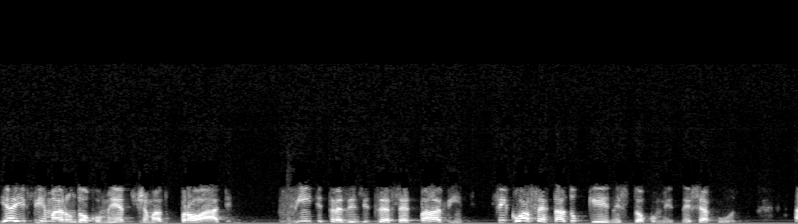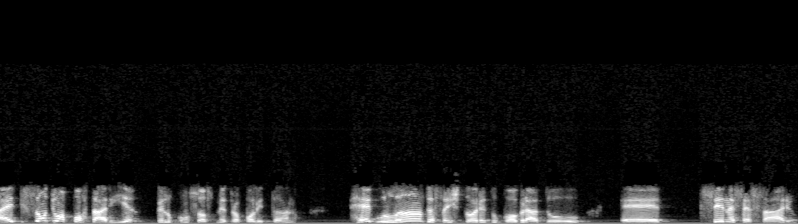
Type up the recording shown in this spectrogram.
E aí firmaram um documento chamado PROAD 20317-20. Ficou acertado o que nesse documento, nesse acordo? A edição de uma portaria pelo consórcio metropolitano, regulando essa história do cobrador é, ser necessário,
